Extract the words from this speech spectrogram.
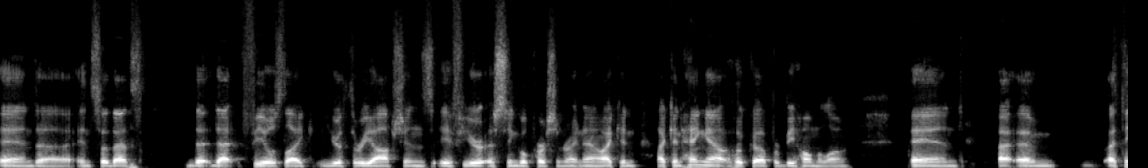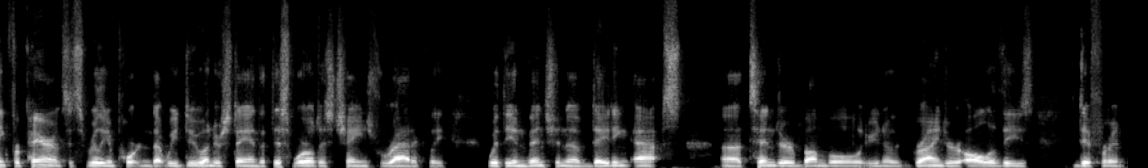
and uh, and so that's. Mm-hmm that that feels like your three options if you're a single person right now i can i can hang out hook up or be home alone and I, um, I think for parents it's really important that we do understand that this world has changed radically with the invention of dating apps, uh, Tinder, Bumble, you know, Grindr, all of these different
